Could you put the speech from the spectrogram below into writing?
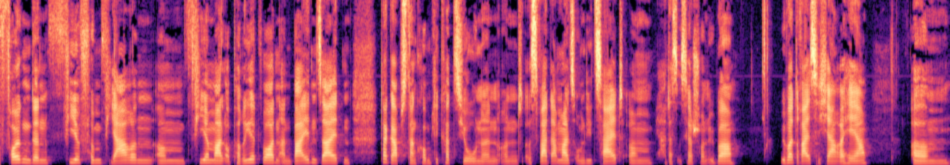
folgenden vier, fünf Jahren ähm, viermal operiert worden an beiden Seiten. Da gab es dann Komplikationen und es war damals um die Zeit, ähm, ja, das ist ja schon über über 30 Jahre her, ähm,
